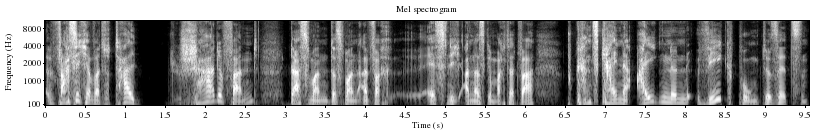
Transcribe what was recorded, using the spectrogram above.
was ich aber total schade fand, dass man, dass man einfach es nicht anders gemacht hat, war, du kannst keine eigenen Wegpunkte setzen.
